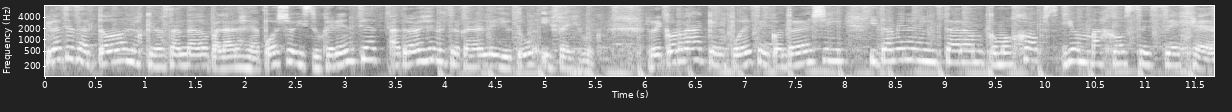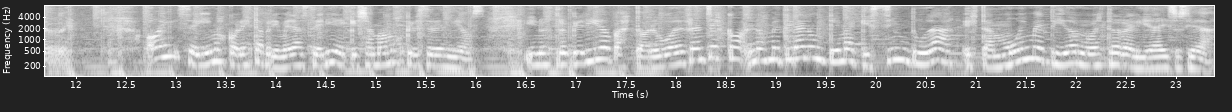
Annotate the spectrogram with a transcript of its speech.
Gracias a todos los que nos han dado palabras de apoyo y sugerencias a través de nuestro canal de YouTube y Facebook. Recuerda que nos podés encontrar allí y también en Instagram como hops-ccgr. Hoy seguimos con esta primera serie que llamamos Crecer en Dios y nuestro querido pastor Hugo de Francesco nos meterá en un tema que sin duda está muy metido en nuestra realidad y sociedad.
